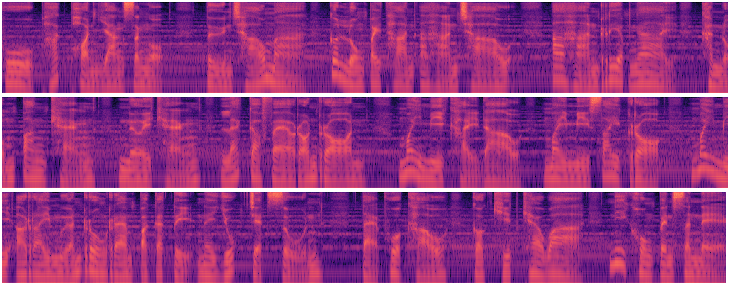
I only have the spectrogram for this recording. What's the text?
คู่พักผ่อนอย่างสงบ ตื่นเช้ามาก็ลงไปทานอาหารเช้า อาหารเรียบง่าย ขนมปังแข็ง เนยแข็ง และกาแฟร้อนๆ ไม่มีไข่ดาว ไม่มีไส้กรอก ไม่มีอะไรเหมือนโรงแรมปกติในยุค 70 แต่พวกเขาก็คิดแค่ว่า นี่คงเป็นเสน่ห์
